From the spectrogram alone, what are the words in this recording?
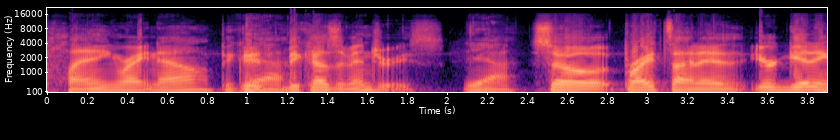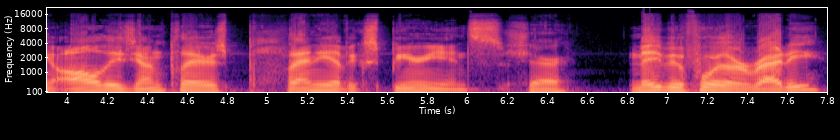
playing right now because Yeah. because of injuries. Yeah, So bright side is you're getting all these young players plenty of experience sure. Maybe before they're ready,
